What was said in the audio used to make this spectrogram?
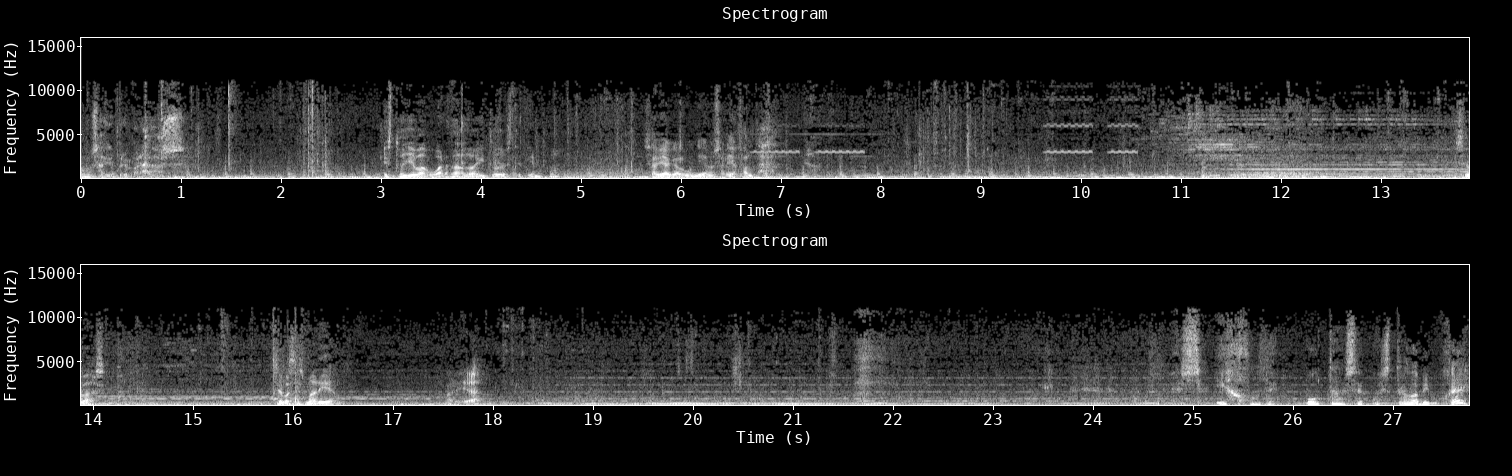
Vamos a ir preparados. ¿Esto lleva guardado ahí todo este tiempo? Sabía que algún día nos haría falta. Sebas. Sebas, es María. ¿María? Ese hijo de puta ha secuestrado a mi mujer.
